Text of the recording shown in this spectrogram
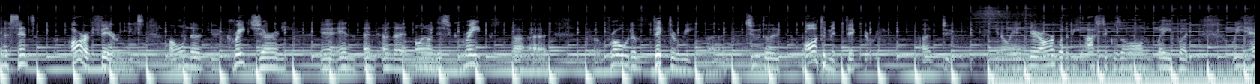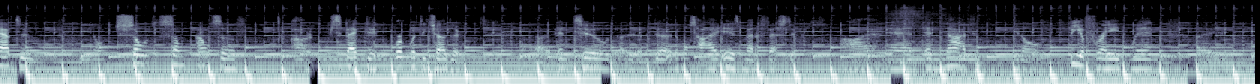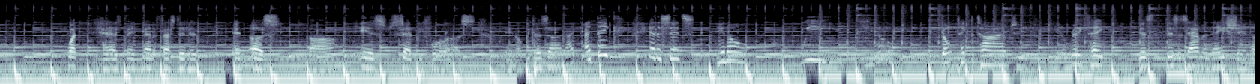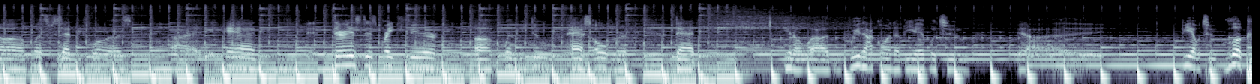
in a sense, our fairies on the great journey and, and, and on, on, this great uh, uh, road of victory uh, to the ultimate victory. to you know, and there are going to be obstacles along the way, but we have to, you know, show some ounce of uh, respect and work with each other uh, until the, the Most High is manifested, uh, and and not, you know, be afraid when uh, what has been manifested in in us uh, is set before us, you know, because uh, I, I think, in a sense, you know, we, you know, don't take the time to, you know, really take this this examination of what's said before us, uh, and there is this great fear of when we do pass over that, you know, uh, we're not going to be able to uh, be able to look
